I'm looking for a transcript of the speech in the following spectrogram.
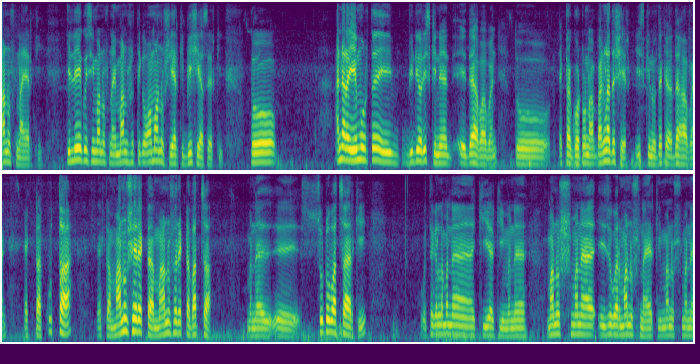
মানুষ নাই আর কি। কি লিয়ে কইছি মানুষ নাই, মানুষের থেকে অমানুষই আর কি বেশি আছে আর কি। তো আপনারা এই মুহূর্তে এই ভিডিওর স্ক্রিনে দেখা পাবেন। তো একটা ঘটনা বাংলাদেশের স্ক্রিনও দেখে দেখা পাবেন একটা কুত্তা, একটা মানুষের একটা মানুষের একটা বাচ্চা মানে ছোটো বাচ্চা আর কি। বলতে গেলে মানে কি আর কি মানে মানুষ মানে এই যুগের মানুষ নাই আর কি, মানুষ মানে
